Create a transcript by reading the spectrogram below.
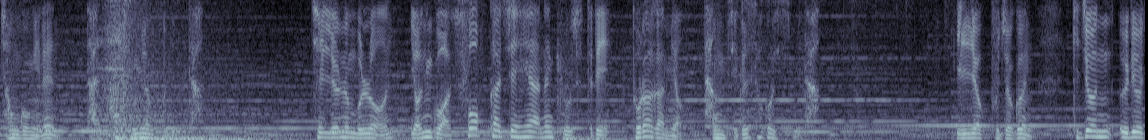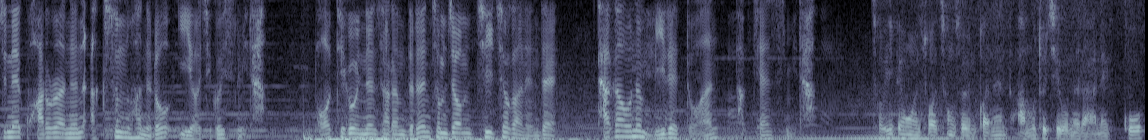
전공의는 단 2명뿐입니다. 진료는 물론 연구와 수업까지 해야 하는 교수들이 돌아가며 당직을 서고 있습니다. 인력 부족은 기존 의료진의 과로라는 악순환으로 이어지고 있습니다. 버티고 있는 사람들은 점점 지쳐가는데 다가오는 미래 또한 밝지 않습니다. 저희 병원 소아청소년과는 아무도 지원을 안 했고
